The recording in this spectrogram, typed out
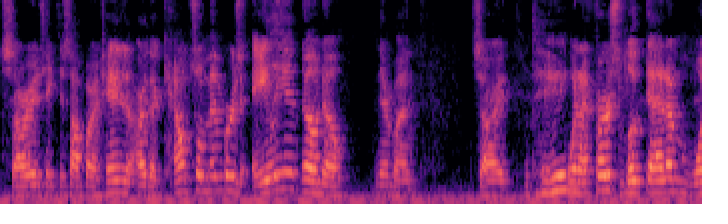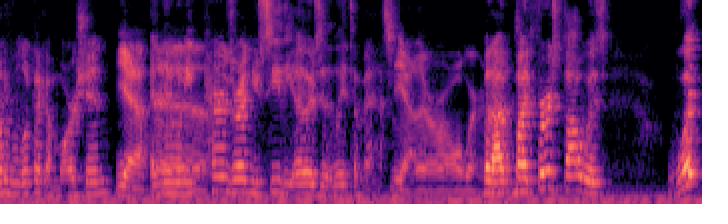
sorry to take this off on a tangent, are the council members alien? No, no, never mind. Sorry. Yeah. When I first looked at him, one of them looked like a Martian, yeah. and then when he turns around, you see the others. It's a mask. yeah, they're all wearing. But I, my first thought was, what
